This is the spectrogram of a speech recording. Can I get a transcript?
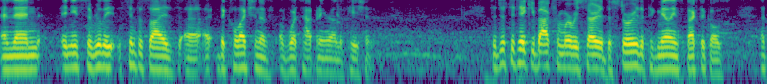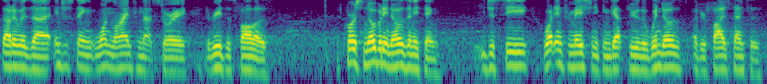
And then it needs to really synthesize uh, the collection of, of what's happening around the patient. So, just to take you back from where we started, the story of the Pygmalion spectacles, I thought it was uh, interesting. One line from that story, it reads as follows Of course, nobody knows anything, you just see what information you can get through the windows of your five senses,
